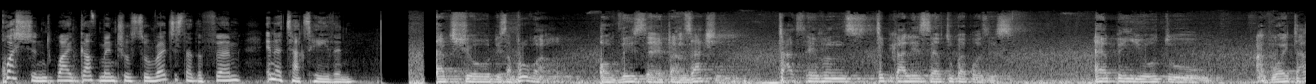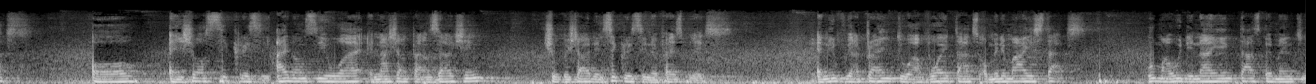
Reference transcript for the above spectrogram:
questioned why government chose to register the firm in a tax haven. That show disapproval of this uh, transaction. Tax havens typically serve two purposes helping you to avoid tax or ensure secrecy. I don't see why a national transaction should be shrouded in secrecy in the first place. And if we are trying to avoid tax or minimize tax, whom are we denying tax payment to?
